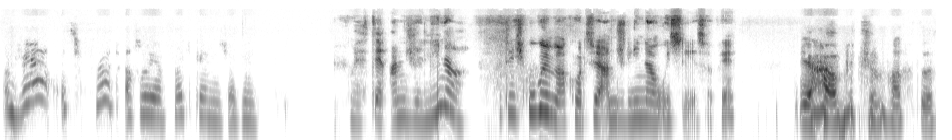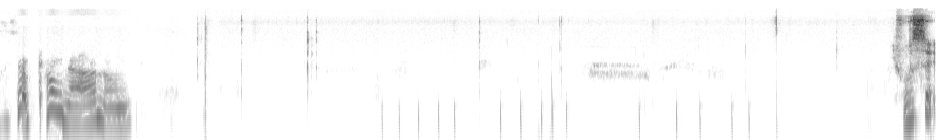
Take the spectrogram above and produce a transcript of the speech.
Und wer ist Fred? Achso, ja, Fred kenne ich, okay. Wer ist denn Angelina? Warte, ich google mal kurz, wer Angelina Weasley ist, okay? Ja, bitte mach das. Ich habe keine Ahnung. Ich wusste.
